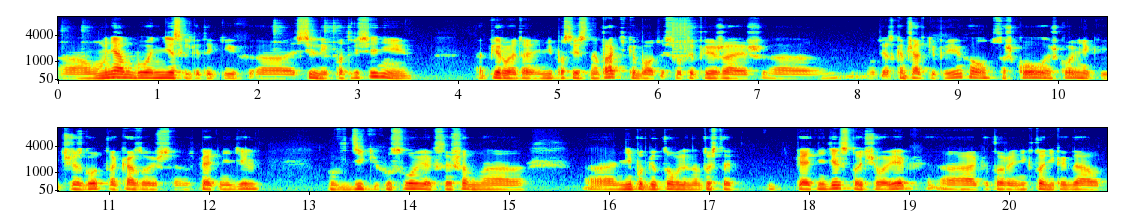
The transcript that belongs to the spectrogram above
А, а, у меня было несколько таких а, сильных потрясений. Первое, это непосредственная практика была, то есть вот ты приезжаешь, вот я с Камчатки приехал, со школы, школьник, и через год ты оказываешься в пять недель в диких условиях, совершенно неподготовленным. То есть это 5 недель, 100 человек, которые никто никогда вот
